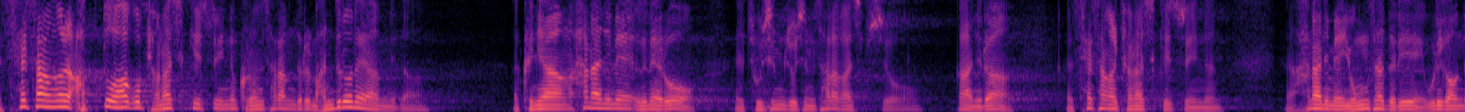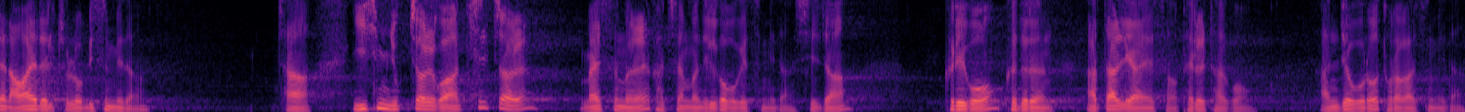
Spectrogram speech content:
세상을 압도하고 변화시킬 수 있는 그런 사람들을 만들어내야 합니다. 그냥 하나님의 은혜로 조심조심 살아가십시오가 아니라 세상을 변화시킬 수 있는 하나님의 용사들이 우리 가운데 나와야 될 줄로 믿습니다. 자, 26절과 7절 말씀을 같이 한번 읽어보겠습니다. 시작. 그리고 그들은 아탈리아에서 배를 타고 안디옥으로 돌아갔습니다.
